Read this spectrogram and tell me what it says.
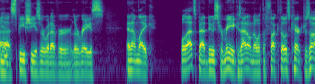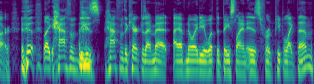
uh, Yeah. species or whatever their race. And I'm like, well, that's bad news for me because I don't know what the fuck those characters are. like half of these, half of the characters I met, I have no idea what the baseline is for people like them.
